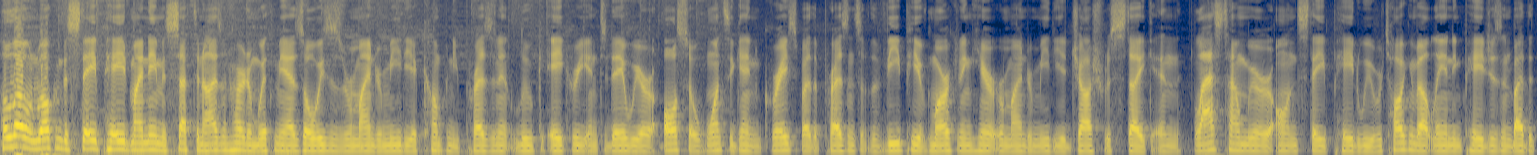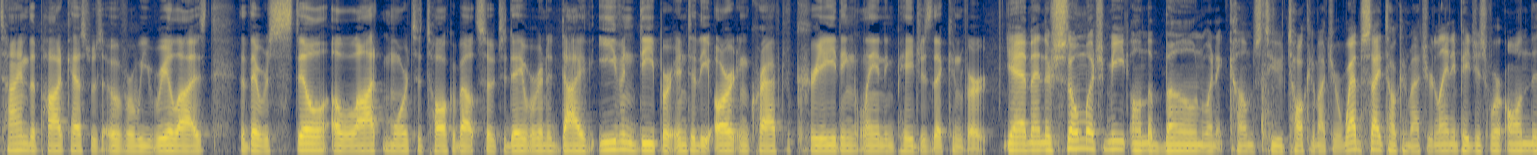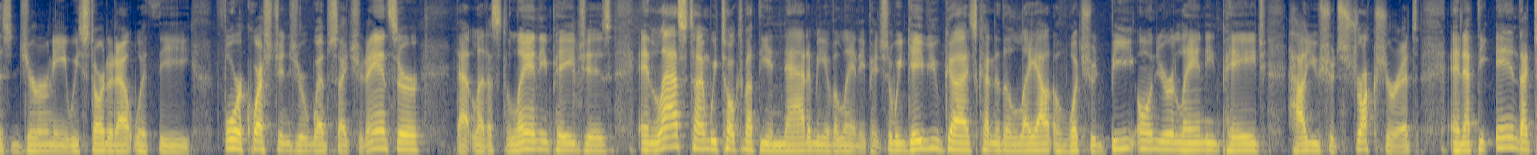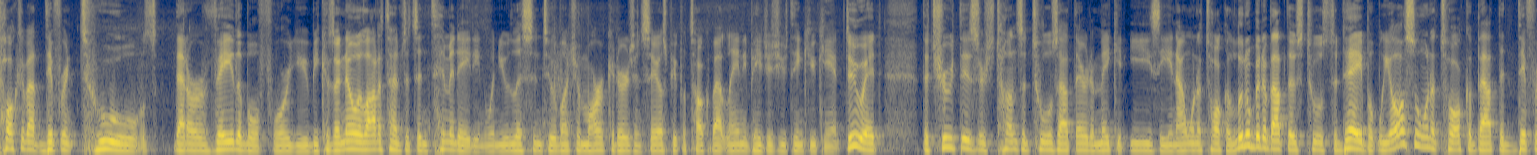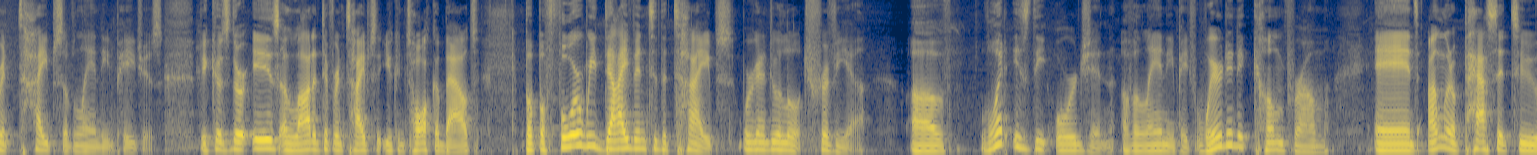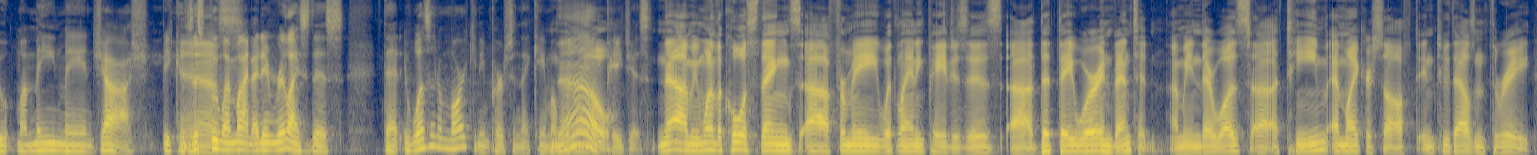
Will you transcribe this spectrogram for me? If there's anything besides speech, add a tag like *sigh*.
Hello and welcome to Stay Paid. My name is Sefton Eisenhardt, and with me, as always, is Reminder Media Company President Luke Acree. And today we are also once again graced by the presence of the VP of Marketing here at Reminder Media, Joshua Stike. And last time we were on Stay Paid, we were talking about landing pages, and by the time the podcast was over, we realized that there was still a lot more to talk about. So today we're going to dive even deeper into the art and craft of creating landing pages that convert. Yeah, man, there's so much meat on the bone when it comes to talking about your website, talking about your landing pages. We're on this journey. We started out with the four questions your website should answer. That led us to landing pages. And last time we talked about the anatomy of a landing page. So we gave you guys kind of the layout of what should be on your landing page, how you should structure it. And at the end, I talked about different tools that are available for you because I know a lot of times it's intimidating when you listen to a bunch of marketers and salespeople talk about landing pages, you think you can't do it. The truth is, there's tons of tools out there to make it easy. And I want to talk a little bit about those tools today, but we also want to talk about the different types of landing pages because there is a lot of different types types that you can talk about. But before we dive into the types, we're going to do a little trivia of what is the origin of a landing page? Where did it come from? And I'm going to pass it to my main man, Josh, because yes. this blew my mind. I didn't realize this that it wasn't a marketing person that came up no. with landing pages. No, I mean one of the coolest things uh, for me with landing pages is uh, that they were invented. I mean there was uh, a team at Microsoft in 2003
